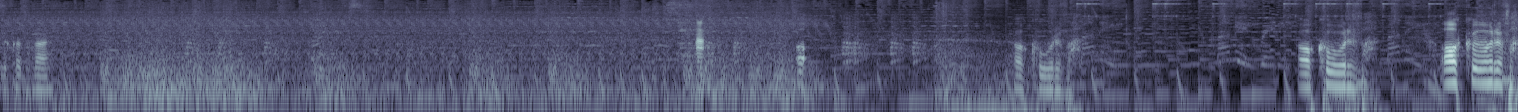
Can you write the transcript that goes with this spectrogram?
Tylko dwa. A. O. O kurwa. O kurwa. O kurwa.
